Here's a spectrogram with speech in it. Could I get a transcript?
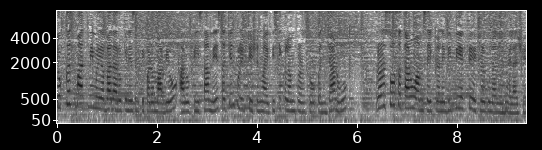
ચોક્કસ બાતમી મળ્યા બાદ આરોપીને ઝડપી પાડવામાં આવ્યો. આરોપી સામે સચિન પોલીસ સ્ટેશનમાં આઈપીસી કલમ ત્રણસો પંચાણું ત્રણસો સત્તાણું આર્મ્સ એક્ટ અને બીપી એક્ટ હેઠળ ગુના નોંધાયેલા છે.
